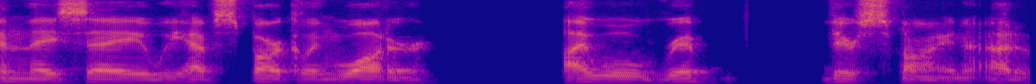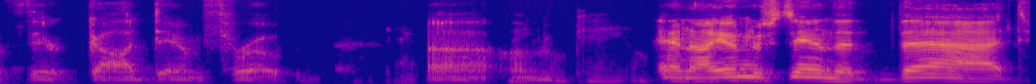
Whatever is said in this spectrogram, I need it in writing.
and they say we have sparkling water, I will rip their spine out of their goddamn throat. Uh, Okay, um, okay, okay. and I understand that that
